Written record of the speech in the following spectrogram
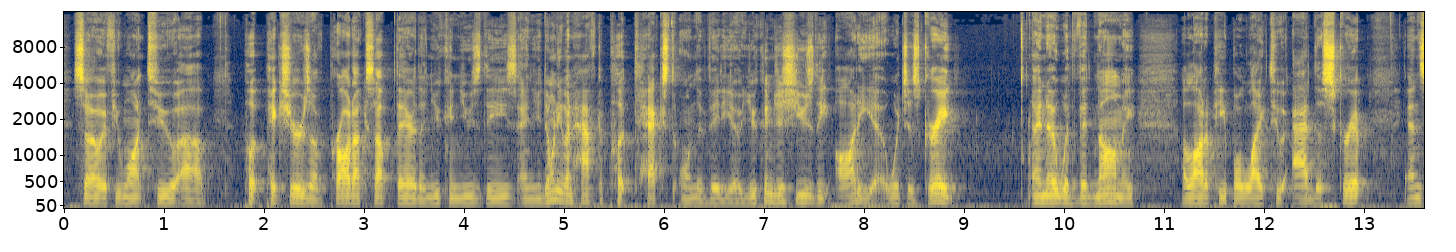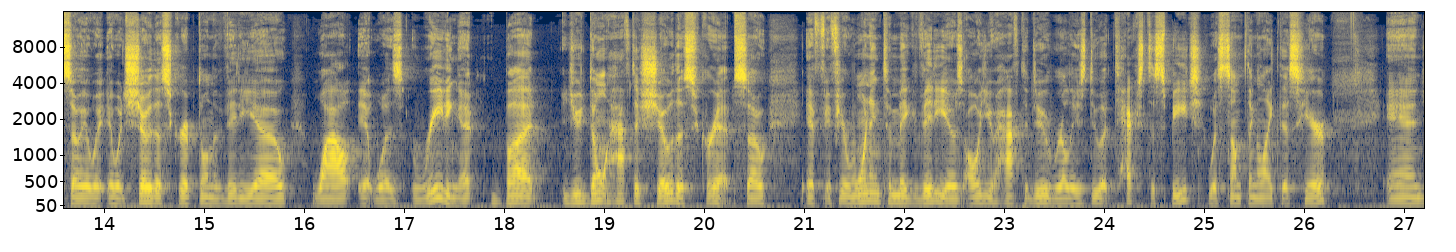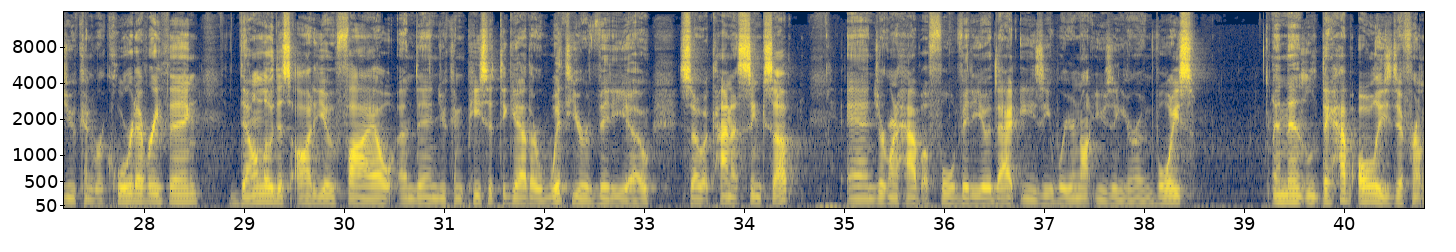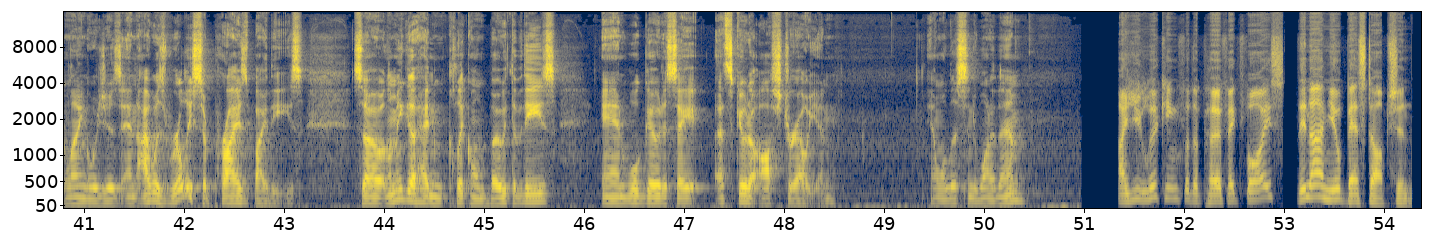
So if you want to uh, put pictures of products up there, then you can use these and you don't even have to put text on the video. You can just use the audio, which is great. I know with Vidnami, a lot of people like to add the script and so it, it would show the script on the video while it was reading it, but you don't have to show the script. So if, if you're wanting to make videos, all you have to do really is do a text to speech with something like this here. And you can record everything, download this audio file, and then you can piece it together with your video so it kind of syncs up and you're going to have a full video that easy where you're not using your own voice. And then they have all these different languages and I was really surprised by these. So let me go ahead and click on both of these and we'll go to say, let's go to Australian and we'll listen to one of them. Are you looking for the perfect voice? Then I'm your best option.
